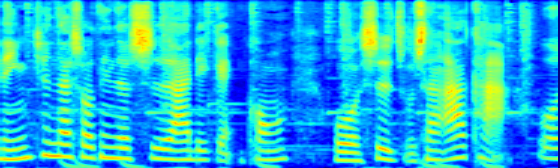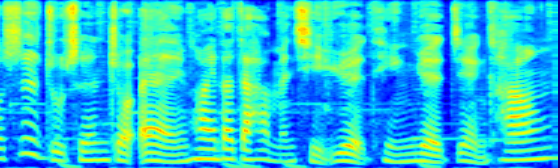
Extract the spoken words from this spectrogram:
您现在收听的是《爱的感空》，我是主持人阿卡，我是主持人 Joanne，欢迎大家和我们一起越听越健康。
